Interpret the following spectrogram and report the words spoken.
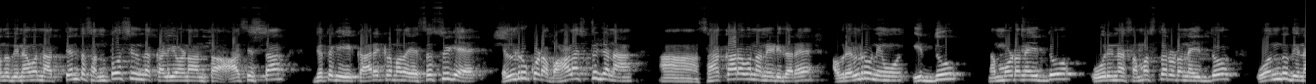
ಒಂದು ದಿನವನ್ನು ಅತ್ಯಂತ ಸಂತೋಷದಿಂದ ಕಳೆಯೋಣ ಅಂತ ಆಶಿಸ್ತಾ, ಜೊತೆಗೆ ಈ ಕಾರ್ಯಕ್ರಮದ ಯಶಸ್ವಿಗೆ ಎಲ್ಲರೂ ಕೂಡ ಬಹಳಷ್ಟು ಜನ ಸಹಕಾರವನ್ನು ಸಹಕಾರವನ್ನ ನೀಡಿದ್ದಾರೆ. ಅವರೆಲ್ಲರೂ ನೀವು ಇದ್ದು, ನಮ್ಮೊಡನೆ ಇದ್ದು, ಊರಿನ ಸಮಸ್ತರೊಡನೆ ಇದ್ದು, ಒಂದು ದಿನ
